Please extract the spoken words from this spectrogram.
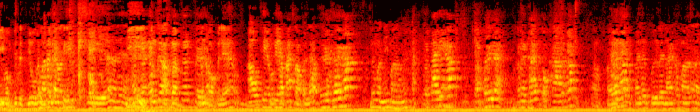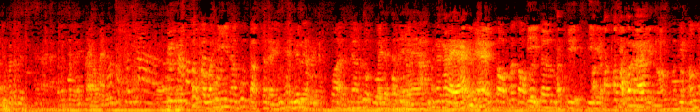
พี่ผมที่จะอยู่กันมาตั้งแต่ปีสี่แล้วเนี่ยพี่คนขับแบบมันออกไปแล้ว เอาโอเคโอเคพาสอบไปแล้วเชิญเชิญครับแล้ววันนี้มาไหมไปนี่ครับจับปืนเนี่ยอะไรไปตกข่าวนะครับไปไปเรื่องปืนอะไรนายเข้ามาแล้วเดี๋ยวเขาจะไป แถลงข่าวคือเท่ากับวันนี้นะผู้กับแถลงแค่นี้เลยว่าจะรวบรวมข้อมูลหลักฐานแถลงไม่ใช่สอบมาสอบเพิ่มเติมพี่พี่เอาสอบเพิ่มเติมเรียกน้องพี่น้องมา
